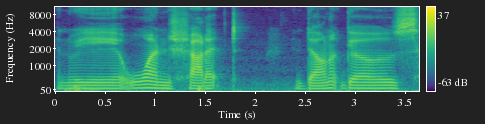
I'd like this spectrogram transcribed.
And we one-shot it. And down it goes.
